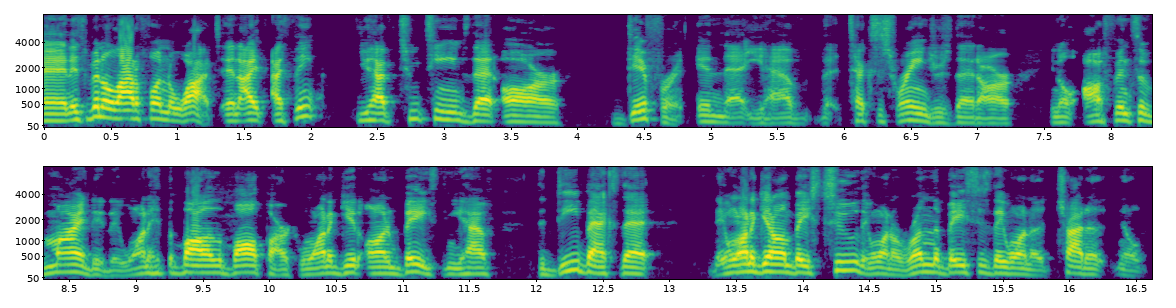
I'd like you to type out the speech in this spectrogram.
and it's been a lot of fun to watch. And I, I think you have two teams that are different in that you have the Texas Rangers that are, you know, offensive minded. They want to hit the ball of the ballpark, want to get on base. And you have the D backs that they want to get on base too. They want to run the bases. They want to try to, you know,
